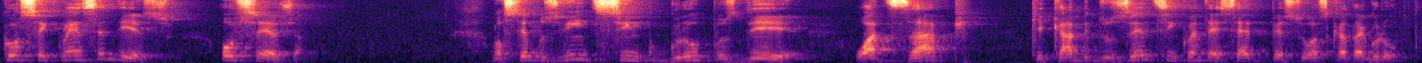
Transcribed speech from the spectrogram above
consequência disso. Ou seja, nós temos 25 grupos de WhatsApp que cabe 257 pessoas cada grupo.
